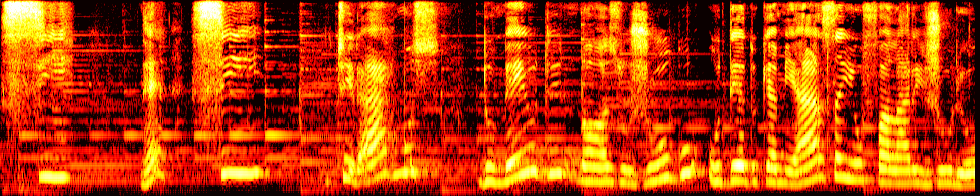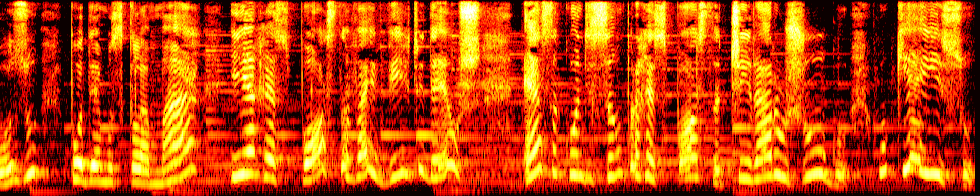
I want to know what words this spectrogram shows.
Se, né? Se tirarmos do meio de nós o jugo, o dedo que ameaça e o falar injurioso, podemos clamar e a resposta vai vir de Deus essa condição para a resposta, tirar o jugo. O que é isso?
